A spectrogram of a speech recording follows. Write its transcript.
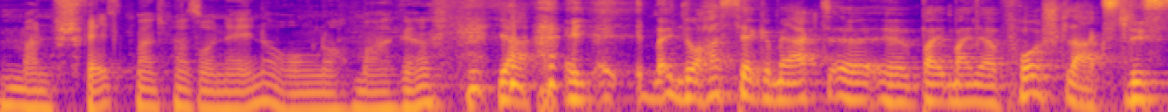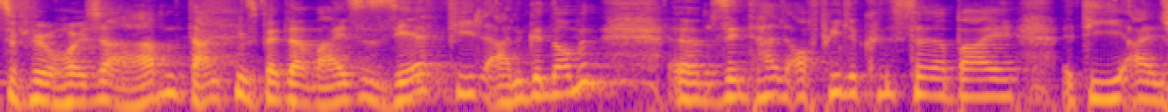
man schwelgt manchmal so in Erinnerung nochmal, gell? Ja, äh, äh, du hast ja gemerkt, äh, äh, bei meiner Vorschlagsliste für heute Abend, dankenswerterweise sehr viel angenommen, äh, sind halt auch viele Künstler dabei, die einen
